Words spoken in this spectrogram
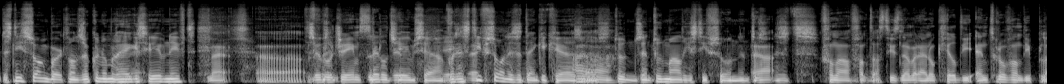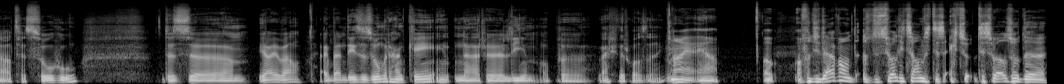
het is niet Songbird, want dat is ook een nummer dat hij geschreven heeft. Met eh, Little James. Little James, ja. Voor zijn stiefzoon is het denk ik eh, Ah, zelfs. ja. Toen, zijn toenmalige stiefzoon. Ja. is het... Ik vond dat een fantastisch nummer. En ook heel die intro van die plaat is zo goed. Dus eh, ja, jawel. Ik ben deze zomer gaan kijken naar eh, Liam op eh Werchter, was dat. Nou ja, ja. Wat, wat vond je daarvan? Want Het is wel iets anders. Het is, echt zo, het is wel zo de...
